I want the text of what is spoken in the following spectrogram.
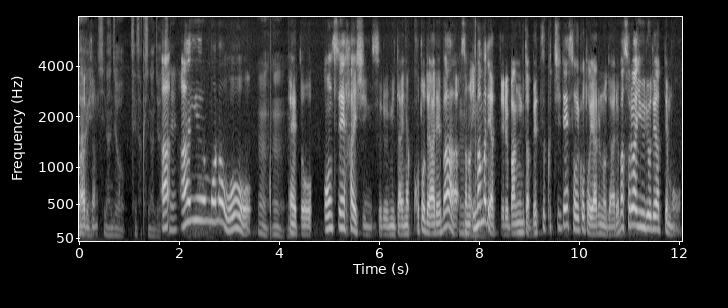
があるじゃん。指南所制作指南所あですね。ああいうものを、うんうん。うんえっ、と、音声配信するみたいなことであれば、うんその今までやってる番組とは別口でそういうことをやるのであれば、それは有料でやっても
